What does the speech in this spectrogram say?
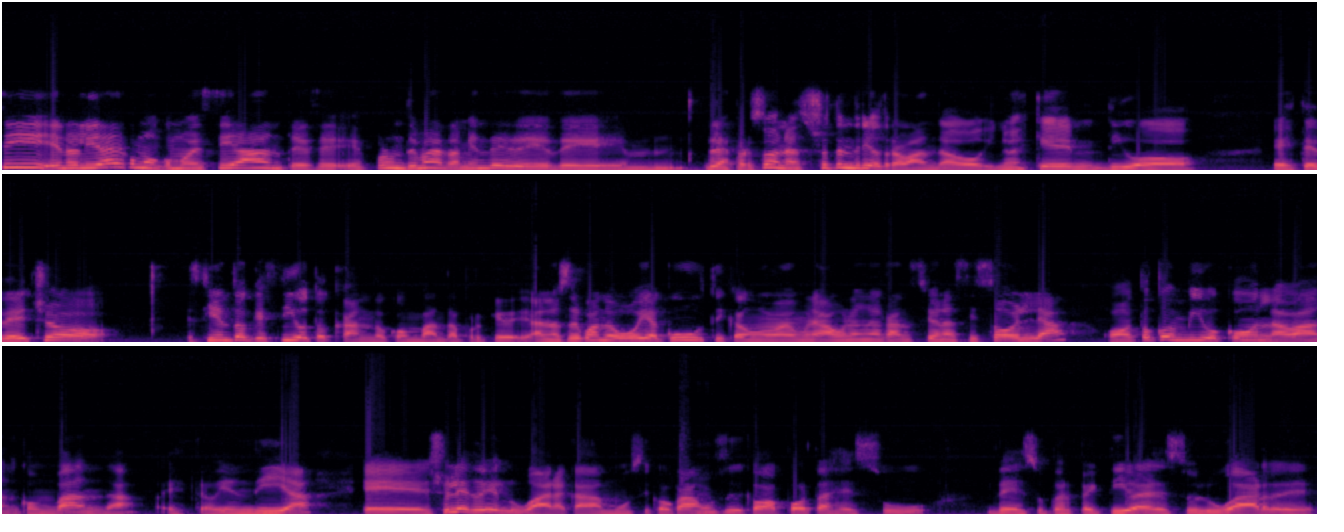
sí, en realidad es como, como decía antes, eh, es por un tema también de, de, de, las personas. Yo tendría otra banda hoy, no es que digo, este, de hecho, siento que sigo tocando con banda, porque a no ser cuando voy acústica, a una, una, canción así sola, cuando toco en vivo con la banda, con banda, este, hoy en día, eh, yo les doy el lugar a cada músico, cada músico aporta desde su, de su perspectiva, desde su lugar, de,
